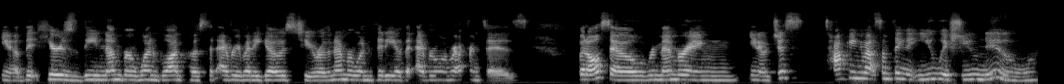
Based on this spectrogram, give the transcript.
you know, that here's the number one blog post that everybody goes to or the number one video that everyone references. But also remembering, you know, just talking about something that you wish you knew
